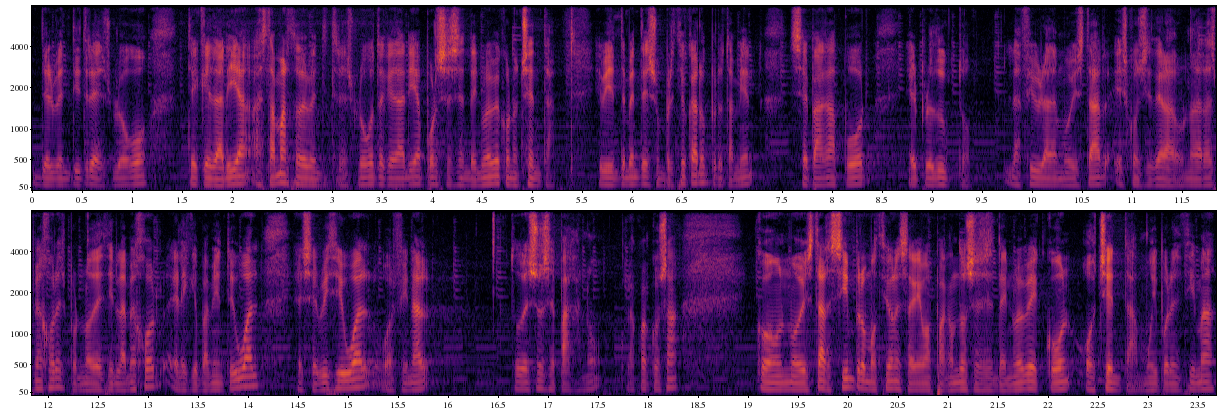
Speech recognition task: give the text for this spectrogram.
del 23, luego te quedaría hasta marzo del 23, luego te quedaría por 69,80. Evidentemente es un precio caro, pero también se paga por el producto la fibra de Movistar es considerada una de las mejores, por no decir la mejor, el equipamiento igual, el servicio igual, o al final todo eso se paga, ¿no? Con la cual cosa, con Movistar sin promoción estaríamos pagando 69,80, muy por encima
